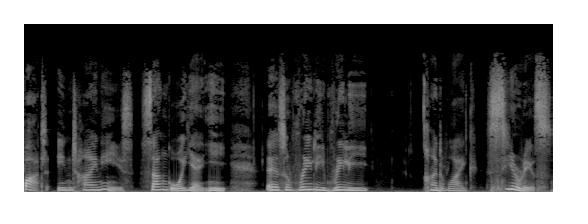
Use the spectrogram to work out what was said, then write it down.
but in chinese 三国演义 is a really really kind of like serious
